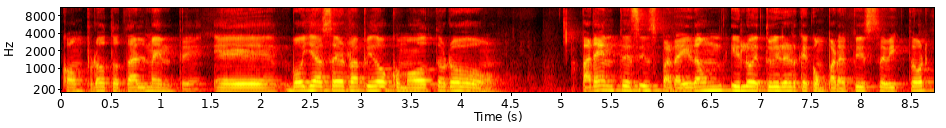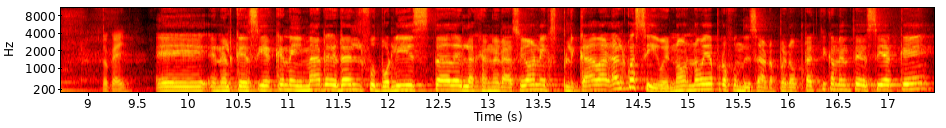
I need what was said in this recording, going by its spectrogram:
Compro totalmente. Eh, voy a hacer rápido como otro paréntesis para ir a un hilo de Twitter que compartiste, Víctor. ¿Ok? eh, en el que decía que Neymar era el futbolista de la generación, explicaba algo así, güey, no, no voy a profundizar, pero prácticamente decía que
